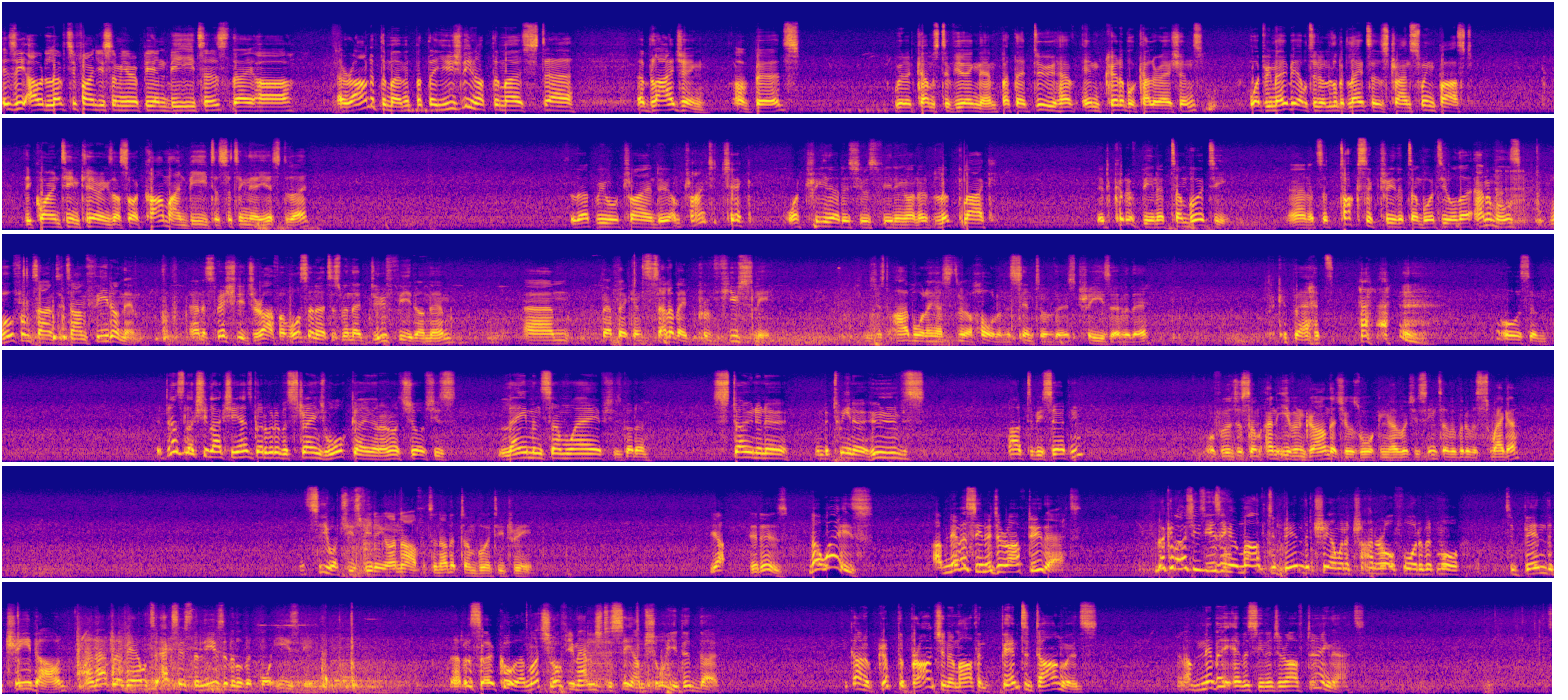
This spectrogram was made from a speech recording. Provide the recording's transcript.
Izzy, I would love to find you some European bee eaters. They are around at the moment, but they're usually not the most uh, obliging of birds when it comes to viewing them, but they do have incredible colorations. What we may be able to do a little bit later is try and swing past the quarantine clearings. I saw a carmine bee eater sitting there yesterday. So that we will try and do. I'm trying to check what tree that is she was feeding on. It looked like it could have been a tambuti. And it's a toxic tree, the tambuti, although animals will from time to time feed on them. And especially giraffe. I've also noticed when they do feed on them, um, that they can salivate profusely. She's just eyeballing us through a hole in the center of those trees over there. Look at that. awesome. It does look she like she has got a bit of a strange walk going on. I'm not sure if she's lame in some way, if she's got a stone in her in between her hooves. Hard to be certain. Or if it was just some uneven ground that she was walking over. She seemed to have a bit of a swagger. Let's see what she's feeding on now, if it's another tambuti tree. Yeah, it is. No ways! I've never seen a giraffe do that. Look at how she's using her mouth to bend the tree. I'm going to try and roll forward a bit more to bend the tree down, and that will be able to access the leaves a little bit more easily. That was so cool. I'm not sure if you managed to see. I'm sure you did, though. She kind of gripped the branch in her mouth and bent it downwards. And I've never ever seen a giraffe doing that.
